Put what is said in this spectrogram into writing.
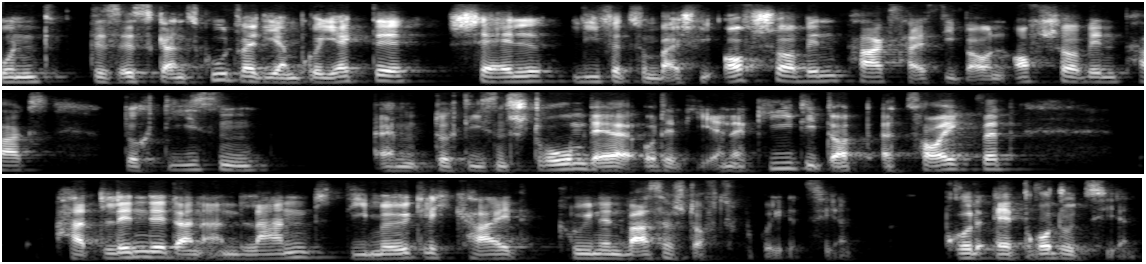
und das ist ganz gut, weil die haben Projekte. Shell liefert zum Beispiel Offshore-Windparks, heißt, die bauen Offshore-Windparks. Durch diesen, ähm, durch diesen Strom der, oder die Energie, die dort erzeugt wird, hat Linde dann an Land die Möglichkeit, grünen Wasserstoff zu projizieren, pro, äh, produzieren.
